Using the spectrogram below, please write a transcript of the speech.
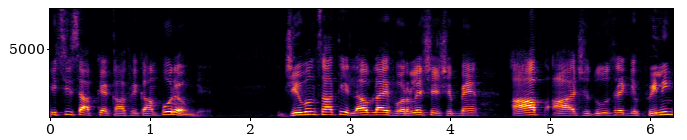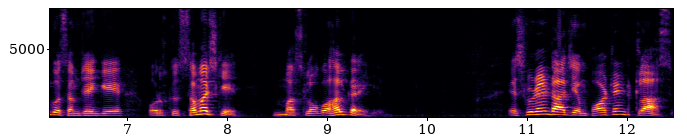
इसी से आपके काफ़ी काम पूरे होंगे। जीवन साथी लव लाइफ और रिलेशनशिप में आप आज दूसरे की फीलिंग को समझेंगे और उसको समझ के मसलों को हल करेंगे। स्टूडेंट आज इंपॉर्टेंट क्लास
